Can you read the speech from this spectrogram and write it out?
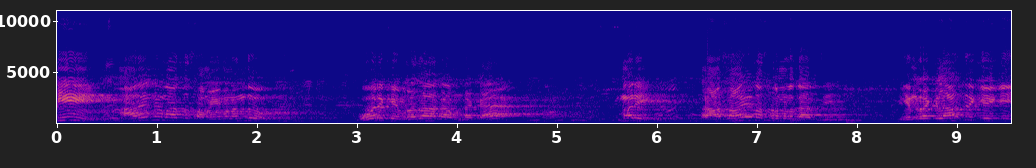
ఈ అరణ్యవాస సమయమునందు ఊరికే వృధాగా ఉండక మరి కాషాయ వస్త్రములు దాల్చి ఇంద్రకిలాద్రికేగి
